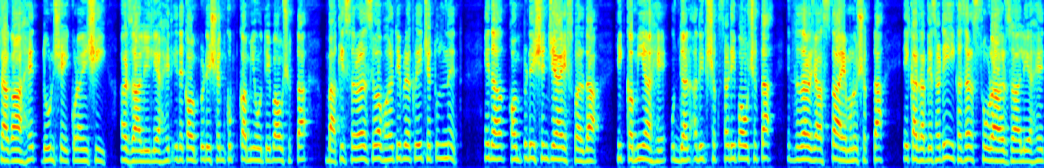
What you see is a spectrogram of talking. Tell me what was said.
जागा आहेत. दोनशे एकोणऐंशी अर्ज आलेले आहेत. इथे कॉम्पिटिशन खूप कमी होते पाहू शकता. बाकी सरळ सेवा भरती प्रक्रियेच्या तुलनेत इथं कॉम्पिटिशन जी आहे स्पर्धा ही कमी आहे. उद्यान अधीक्षकसाठी पाहू शकता. इथं जरा जास्त आहे म्हणू शकता. एका जागेसाठी एक हजार सोळा अर्ज आले आहेत.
